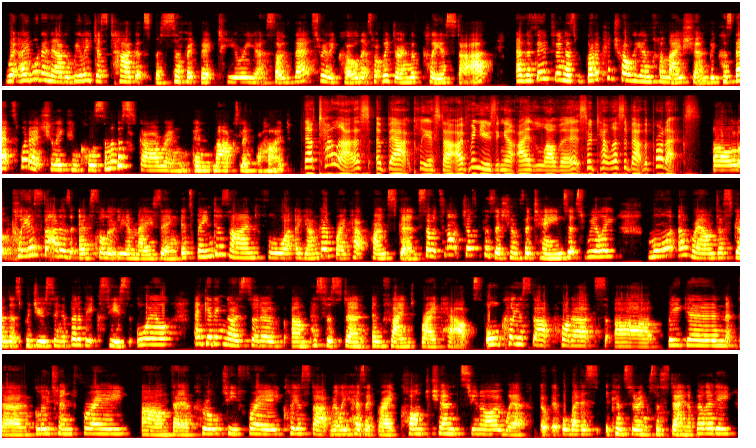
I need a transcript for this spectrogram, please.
we're able to now to really just target specific bacteria. So that's really cool. That's what we're doing with Clear Start. And the third thing is we've got to control the inflammation because that's what actually can cause some of the scarring and marks left behind. Now, tell us about Clear Start. I've been using it, I love it. So, tell us about the products. Oh, look, Clear Start is absolutely amazing. It's been designed for a younger breakout prone skin. So it's not just positioned for teens, it's really more around a skin that's producing a bit of excess oil and getting those sort of um, persistent inflamed breakouts. All Clear Start products are vegan, they're gluten free, um, they are cruelty free. Clear Start really has a great conscience, you know, we're always considering sustainability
